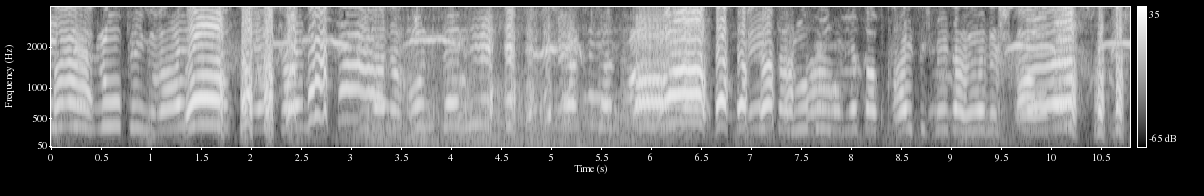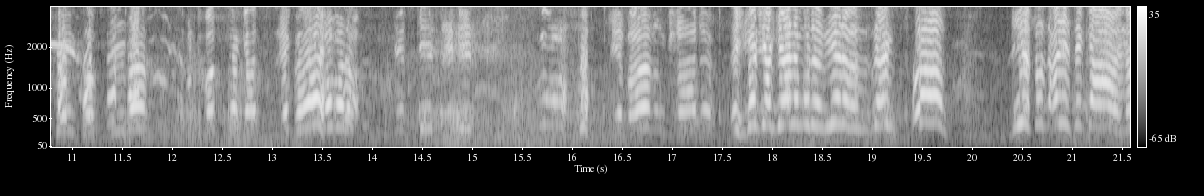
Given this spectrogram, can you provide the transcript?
In den Looping rein. Und Bergheim wieder nach unten. Du merkst schon. Oh. Nächster Looping und jetzt auf 30 Meter Höhe eine Schraube. Wir stehen kopfüber und trotz der ganzen Ecke. Jetzt geht's in den. Wir waren gerade. Ich würde ja gerne moderieren, aber es ist echt. Ah, dir ist das alles egal, ne?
